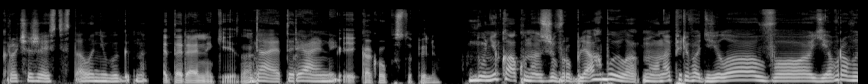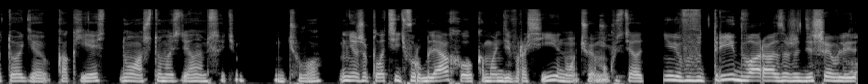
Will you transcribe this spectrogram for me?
Короче, жесть, стало невыгодно. Это реальный кейс, да? Да, это реальный. И как вы поступили? Ну, никак, у нас же в рублях было, но она переводила в евро в итоге, как есть. Ну, а что мы сделаем с этим? Ничего. Мне же платить в рублях команде в России, ну, а что я могу сделать? И в три-два раза же дешевле.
